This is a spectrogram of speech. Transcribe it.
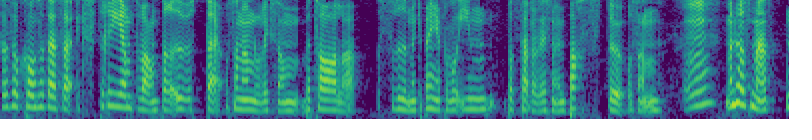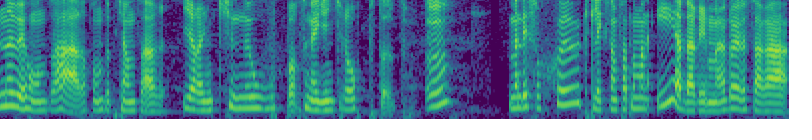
Är så konstigt att det är så extremt varmt där ute och sen ändå liksom betala svinmycket pengar för att gå in på ett ställe där det är som en bastu och sen Mm. Men hur som helst, nu är hon så här att hon typ kan så här göra en knop av sin egen kropp typ. Mm. Men det är så sjukt liksom för att när man är där inne då är det så här,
